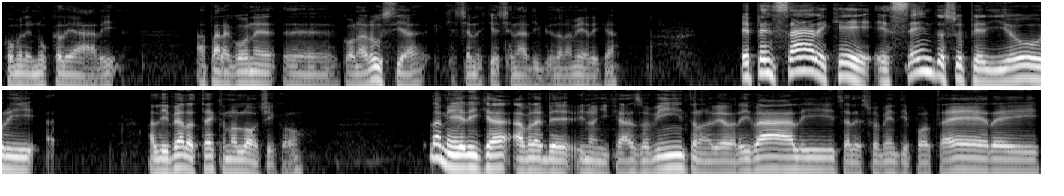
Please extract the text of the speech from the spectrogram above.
come le nucleari, a paragone eh, con la Russia, che ce, che ce n'ha di più dell'America, e pensare che essendo superiori a livello tecnologico, l'America avrebbe in ogni caso vinto, non aveva rivali, c'è le sue 20 portaerei,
